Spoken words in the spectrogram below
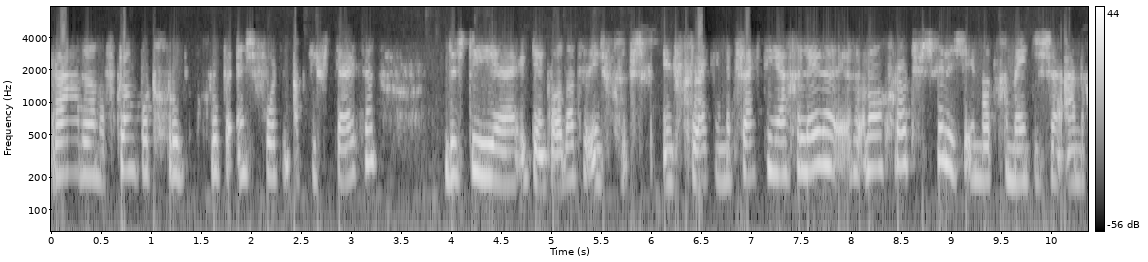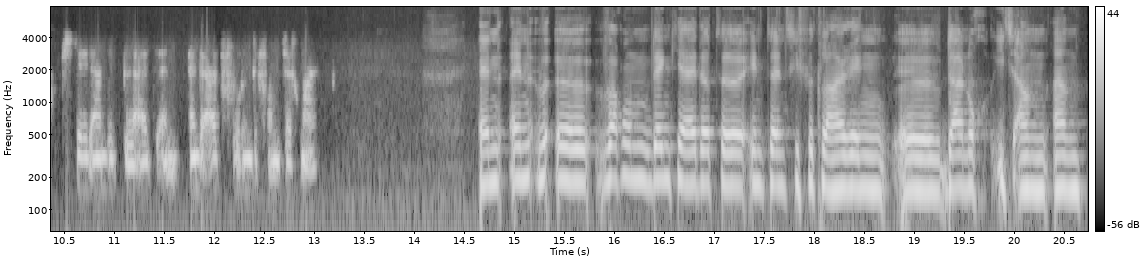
raden of klankbordgroepen enzovoort en activiteiten. Dus die, eh, ik denk wel dat er in, in vergelijking met 15 jaar geleden wel een groot verschil is in wat gemeentes eh, aandacht besteden aan dit beleid en, en de uitvoering ervan, zeg maar. En, en eh, waarom denk jij dat de intentieverklaring daar nog iets aan, aan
